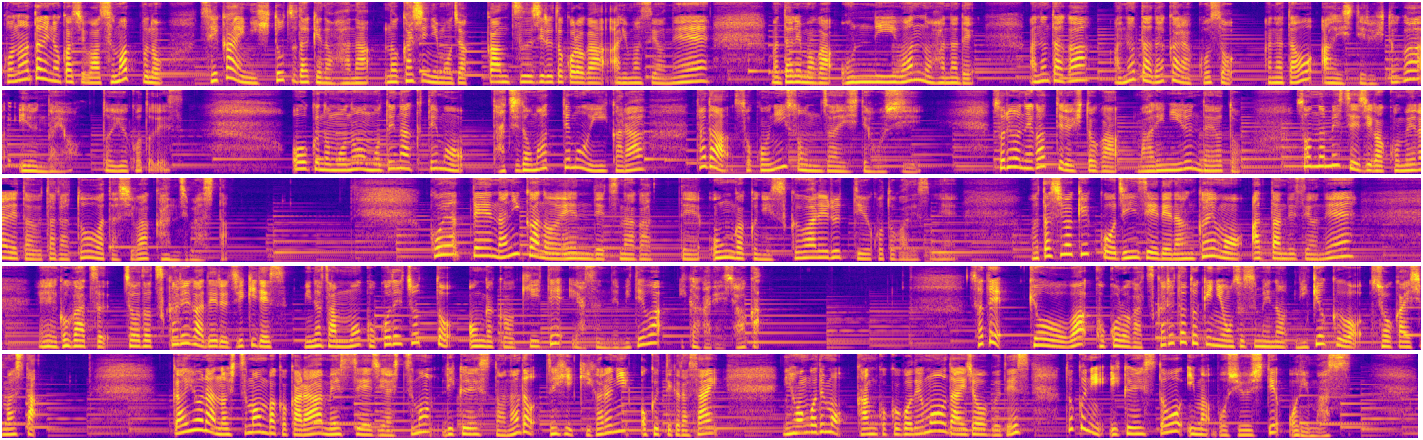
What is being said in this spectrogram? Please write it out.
この辺りの歌詞は SMAP の「世界に一つだけの花」の歌詞にも若干通じるところがありますよね。まあ、誰もがオンリーワンの花であなたがあなただからこそあなたを愛している人がいるんだよということです。多くのものを持てなくても立ち止まってもいいからただそこに存在してほしい。それを願ってる人が周りにいるんだよとそんなメッセージが込められた歌だと私は感じました。こうやって何かの縁でつながって音楽に救われるっていうことがですね私は結構人生で何回もあったんですよね、えー、5月ちょうど疲れが出る時期です。皆さんもここでちょっと音楽を聴いて休んでみてはいかがでしょうか。さて今日は心が疲れた時におすすめの2曲を紹介しました。概要欄の質問箱からメッセージや質問、リクエストなどぜひ気軽に送ってください。日本語でも韓国語でも大丈夫です。特にリクエストを今募集しております。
